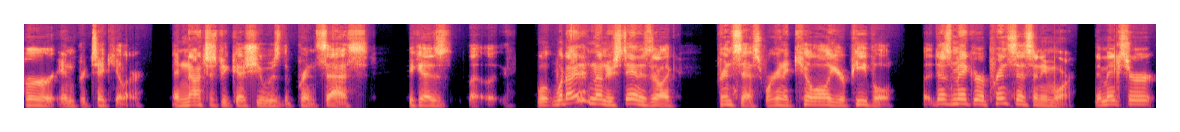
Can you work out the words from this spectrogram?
her in particular, and not just because she was the princess. Because uh, what what I didn't understand is they're like, princess, we're gonna kill all your people. It doesn't make her a princess anymore. That makes her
